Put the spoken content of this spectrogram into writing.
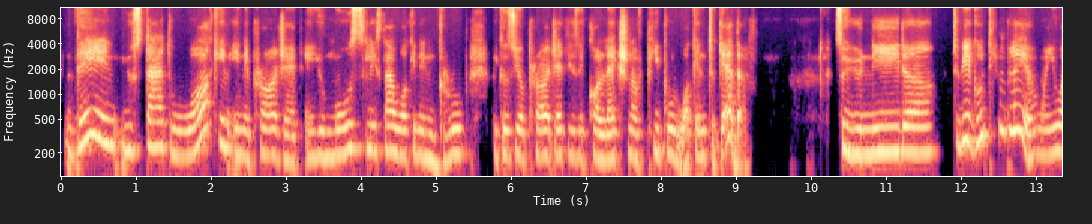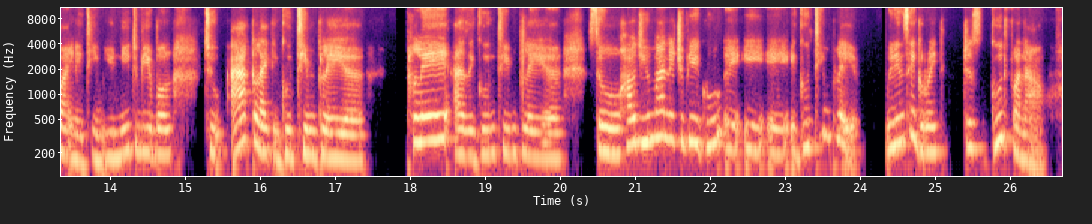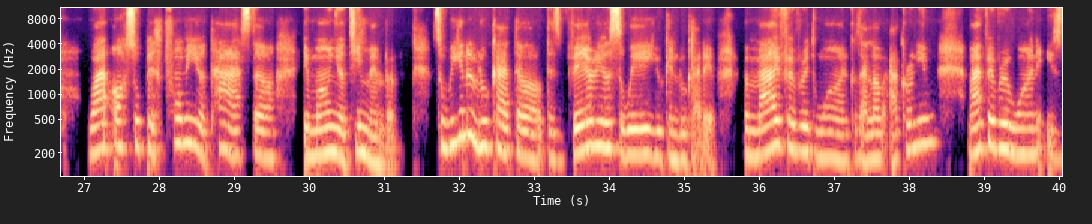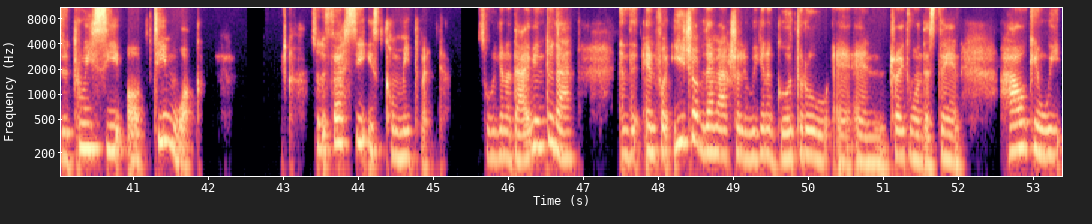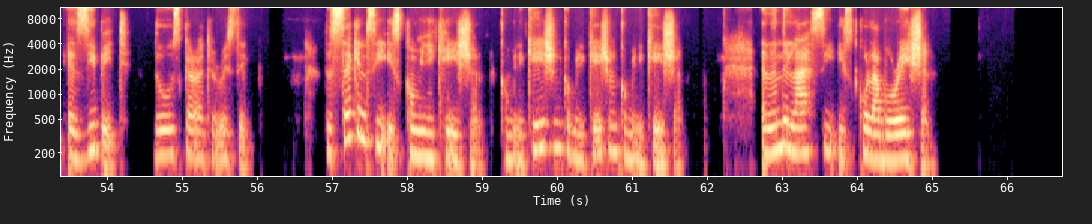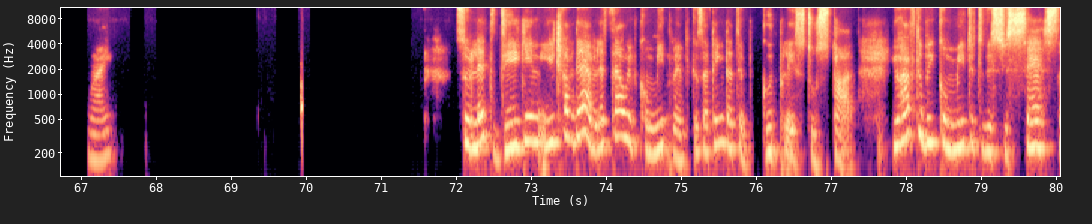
then you start working in a project and you mostly start working in group because your project is a collection of people working together. So you need uh, to be a good team player when you are in a team. You need to be able to act like a good team player, play as a good team player. So how do you manage to be a good, a, a, a good team player? We didn't say great, just good for now while also performing your task uh, among your team member. So we're gonna look at uh, this various way you can look at it. But my favorite one, because I love acronym, my favorite one is the three C of teamwork. So the first C is commitment. So we're gonna dive into that. And, the, and for each of them, actually, we're gonna go through and, and try to understand how can we exhibit those characteristics the second C is communication, communication, communication, communication. And then the last C is collaboration, right? So let's dig in each of them. Let's start with commitment because I think that's a good place to start. You have to be committed to the success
